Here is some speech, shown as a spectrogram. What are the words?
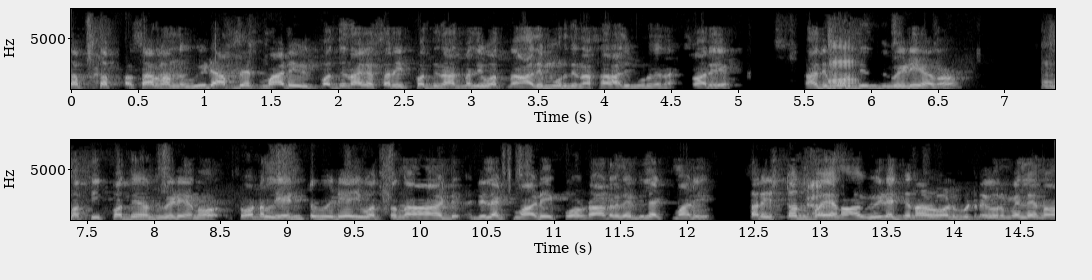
ತಪ್ಪು ತಪ್ಪು. ಸರ್ ನಾನು ವಿಡಿಯೋ ಅಪ್ಡೇಟ್ ಮಾಡಿ ಇಪ್ಪತ್ತು ದಿನ ಆಗಿದೆ. ಸರ್ ಇಪ್ಪತ್ತು ದಿನ ಆದ್ಮೇಲೆ ಇವತ್ತು ಹದಿಮೂರು ದಿನ ಸರ್ ಹದಿಮೂರು ದಿನ ಸಾರಿ ಹದಿಮೂರು. ದಿನದ ವಿಡಿಯೋನು. ಮತ್ತೆ ಇಪ್ಪತ್ತು ದಿನದ ವಿಡಿಯೋನು ಟೋಟಲ್ ಎಂಟು ವಿಡಿಯೋ ಇವತ್ತು ಡಿಲೆಕ್ಟ್ ಮಾಡಿ ಕೋರ್ಟ್ ಆರ್ಡರ್ ಇದೆ ಡಿಲೆಕ್ಟ್ ಮಾಡಿ. ಸರ್ ಇಷ್ಟೊಂದು ಭಯ. ಆ ವಿಡಿಯೋ ಜನ ನೋಡ್ಬಿಟ್ರೆ ಇವ್ರ ಮೇಲೆ ಏನೋ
